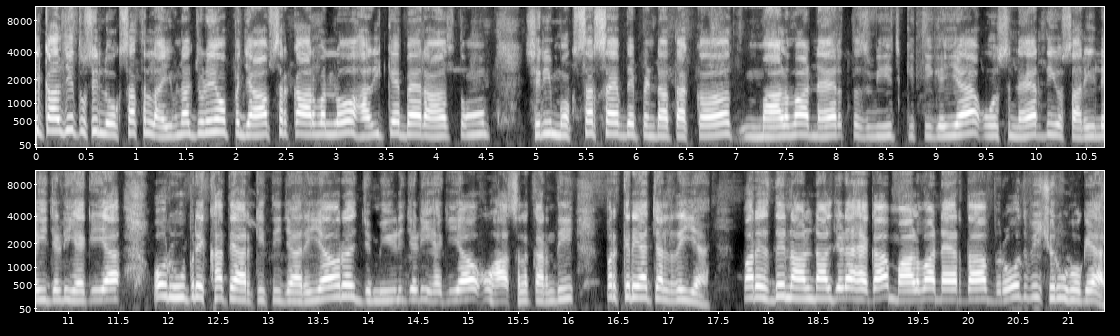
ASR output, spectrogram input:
ਸ੍ਰੀ ਅਕਾਲ ਜੀ, ਤੁਸੀਂ ਲੋਕ ਸੱਥ ਲਾਈਵ ਨਾਲ ਜੁੜੇ ਹੋ ਪੰਜਾਬ ਸਰਕਾਰ ਵੱਲੋਂ ਹਰੀਕੇ ਬੈਰਾਜ ਤੋਂ ਸ੍ਰੀ ਮੁਕਤਸਰ ਸਾਹਿਬ ਦੇ ਪਿੰਡਾਂ ਤੱਕ ਮਾਲਵਾ ਨਹਿਰ ਤਜਵੀਜ਼ ਕੀਤੀ ਗਈ ਹੈ ਉਸ ਨਹਿਰ ਦੀ ਉਸਾਰੀ ਲਈ ਜਿਹੜੀ ਹੈਗੀ ਆ, ਉਹ ਰੂਪਰੇਖਾ ਤਿਆਰ ਕੀਤੀ ਜਾ ਰਹੀ ਆ ਔਰ ਜ਼ਮੀਨ ਜਿਹੜੀ ਹੈਗੀ ਆ, ਉਹ ਹਾਸਲ ਕਰਨ ਦੀ ਪ੍ਰਕਿਰਿਆ ਚੱਲ ਰਹੀ ਹੈ ਪਰ ਇਸ ਦੇ ਨਾਲ ਨਾਲ ਜਿਹੜਾ ਹੈਗਾ ਮਾਲਵਾ ਨਹਿਰ ਦਾ ਵਿਰੋਧ ਵੀ ਸ਼ੁਰੂ ਹੋ ਗਿਆ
